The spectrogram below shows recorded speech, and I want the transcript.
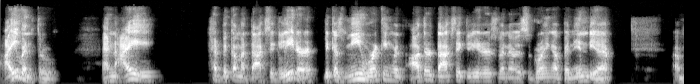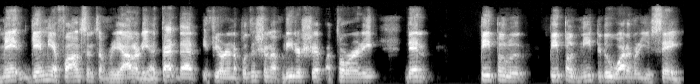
I went through. And I had become a toxic leader because me working with other toxic leaders when I was growing up in India uh, gave me a false sense of reality. I thought that if you're in a position of leadership authority, then people will people need to do whatever you say.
